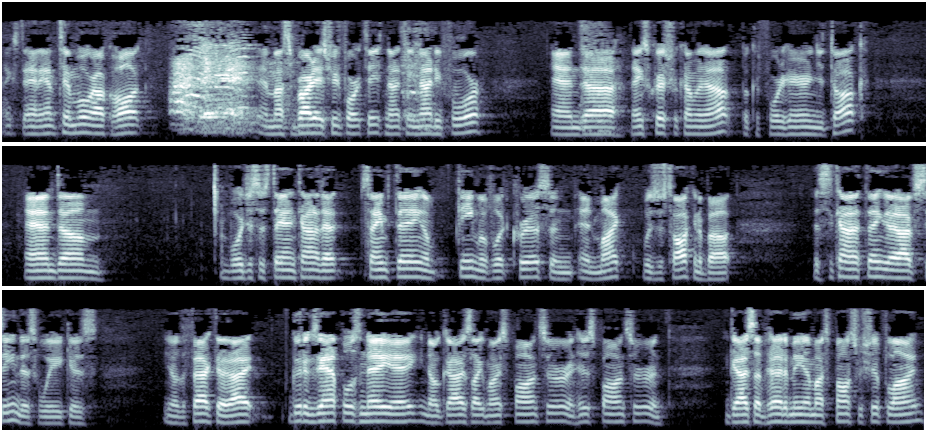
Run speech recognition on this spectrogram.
Thanks, Danny. I'm Tim Moore, alcoholic. And my sobriety is June 14th, 1994. And uh, thanks, Chris, for coming out. Looking forward to hearing you talk. And um, boy, just to stay in kind of that same thing, a theme of what Chris and, and Mike was just talking about. It's the kind of thing that I've seen this week is, you know, the fact that I good examples in AA, eh? you know, guys like my sponsor and his sponsor and guys I've had of me on my sponsorship line.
